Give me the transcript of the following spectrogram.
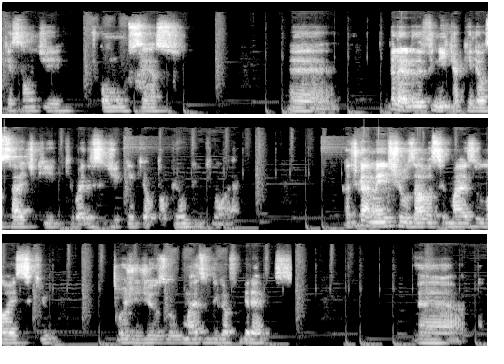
questão de, de comum senso, é, a galera definir que aquele é o site que, que vai decidir quem que é o top 1 e quem que não é. Antigamente usava-se mais o Law Skill, hoje em dia uso mais o League of Graphics. É,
